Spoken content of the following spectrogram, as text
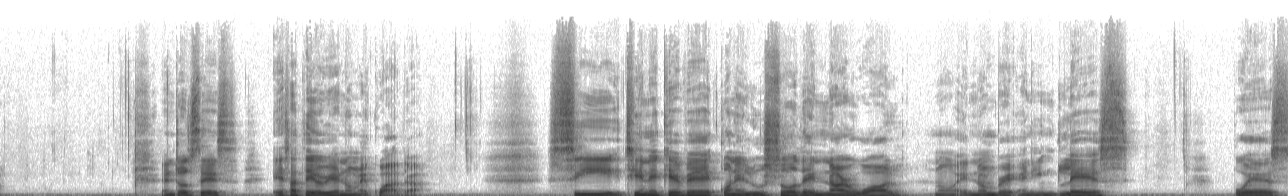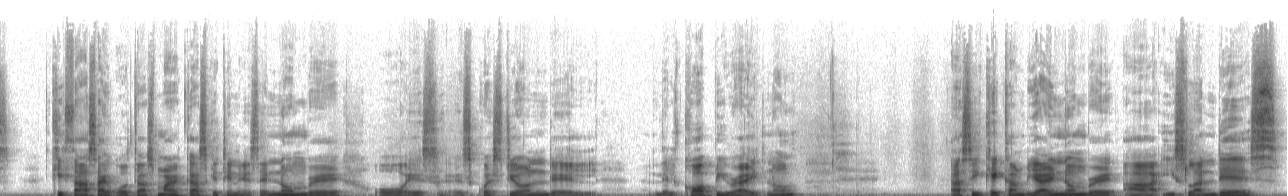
Entonces, esa teoría no me cuadra. Si tiene que ver con el uso de narwhal, ¿no? el nombre en inglés, pues Quizás hay otras marcas que tienen ese nombre o es, cuestión del, copyright, ¿no? Así que cambiar el nombre a islandés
